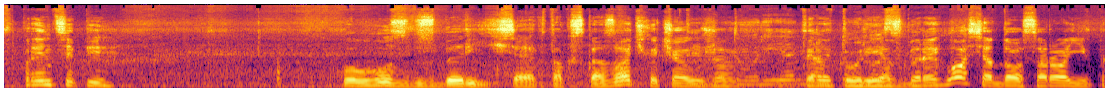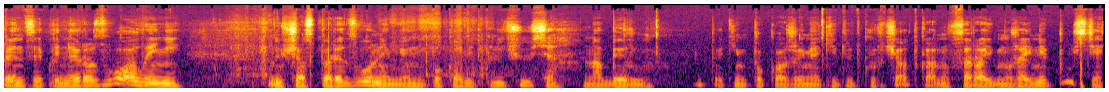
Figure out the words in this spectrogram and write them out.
в принципі, колгосп зберігся, як так сказати, хоча вже Територія, територія колгосп. збереглася, да, сараї, в принципі, не розвалені. Ну, зараз передзвонимо, йому поки відключуся, наберу. Потім покажемо, які тут курчатка. Ну, в сарай може й не пустять.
